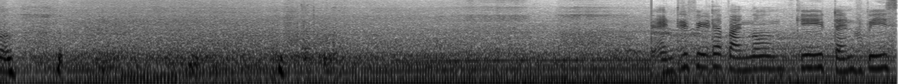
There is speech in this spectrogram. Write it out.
है एंट्री फीट है पैंगोंग की टेन रुपीज़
